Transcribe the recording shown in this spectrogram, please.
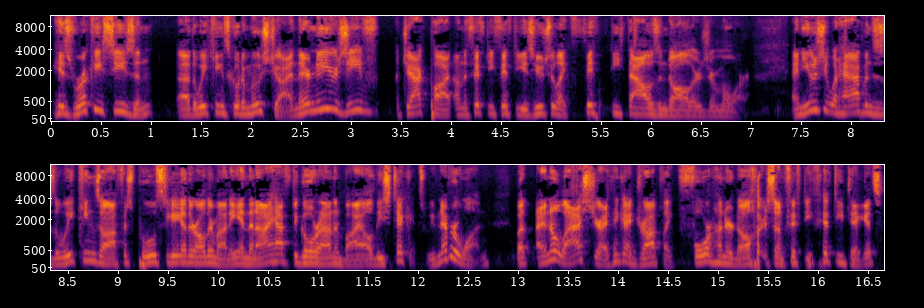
his rookie season, uh, the Wheat Kings go to Moose Jaw, and their New Year's Eve jackpot on the 50 50 is usually like $50,000 or more. And usually what happens is the Wheat Kings office pools together all their money and then I have to go around and buy all these tickets. We've never won, but I know last year I think I dropped like $400 on 50-50 tickets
